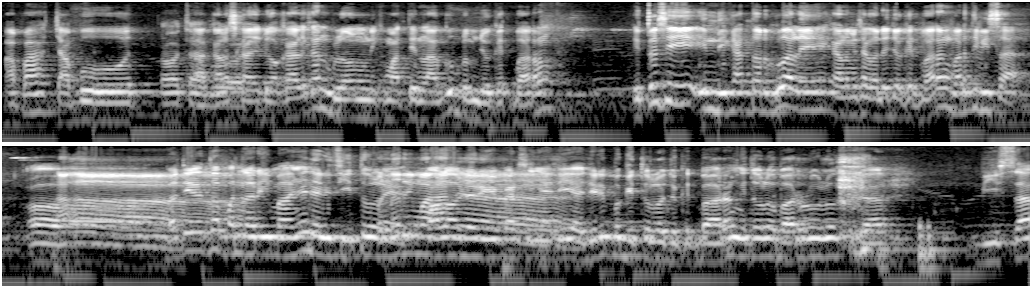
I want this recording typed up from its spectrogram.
apa cabut, Oh, Nah, cabut. kalau sekali dua kali kan belum nikmatin lagu belum joget bareng itu sih indikator gue leh kalau misalnya udah joget bareng berarti bisa Oh, Nah, berarti itu penerimanya dari situ lah. Penerimaannya. Kalau dari versinya dia, jadi begitu lo joget bareng itu lo baru lo sudah bisa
